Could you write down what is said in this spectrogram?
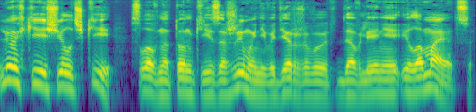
Легкие щелчки, словно тонкие зажимы, не выдерживают давления и ломаются.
